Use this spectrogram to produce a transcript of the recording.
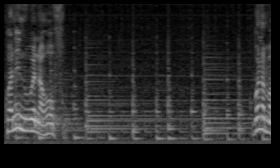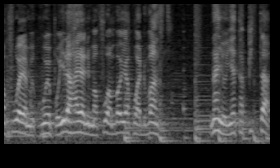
Kwa nini uwe na hofu? Mbona mafua yamekuwepo, ila haya ni mafua ambayo yako advanced, nayo yatapita.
